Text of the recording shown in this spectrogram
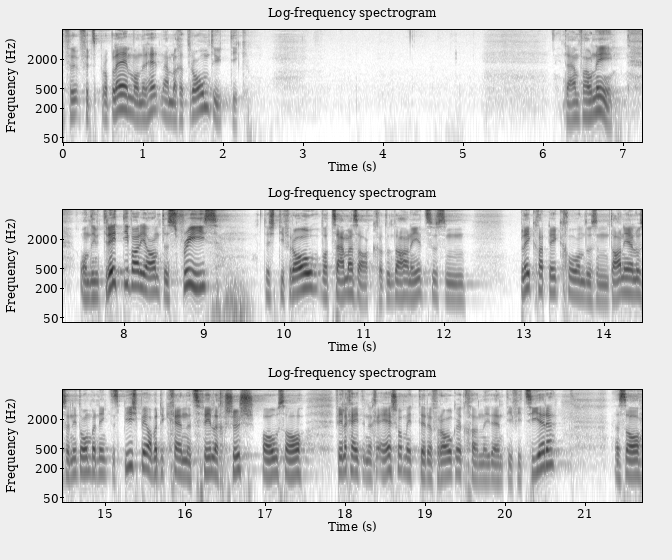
für, für das Problem, das er hat, nämlich eine Traumdeutung. In diesem Fall nicht. Und die dritte Variante, das Freeze, das ist die Frau, die zusammensackt. Und da habe ich jetzt aus dem Blickartikel und aus dem Daniel aus nicht unbedingt das Beispiel, aber die kennen es vielleicht schon auch so. Vielleicht habt ihr euch eh schon mit dieser Frage identifizieren Also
